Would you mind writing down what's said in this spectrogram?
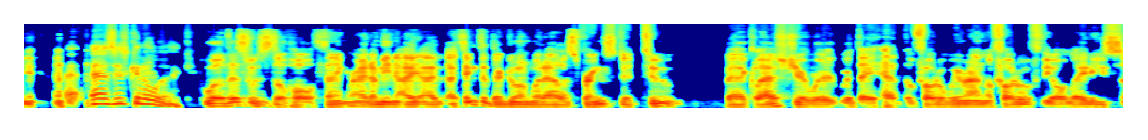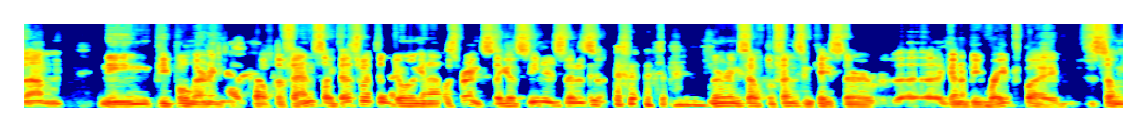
h- how's this going to work? Well, this was the whole thing, right? I mean, I, I I think that they're doing what Alice Springs did too back last year, where where they had the photo. We ran the photo of the old ladies um, kneeing people, learning how self defense. Like that's what they're doing in Alice Springs. They got senior citizens learning self defense in case they're uh, going to be raped by some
